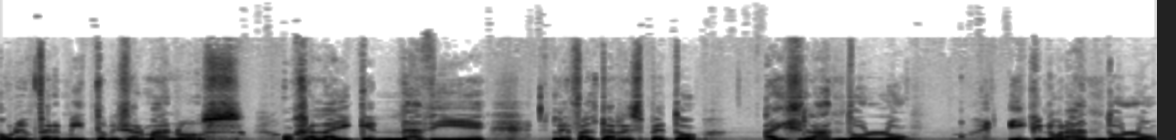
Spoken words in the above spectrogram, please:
a un enfermito, mis hermanos, ojalá y que nadie le falta respeto aislándolo, ignorándolo.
